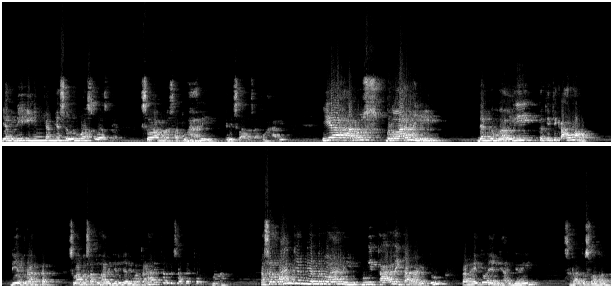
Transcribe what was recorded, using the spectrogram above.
yang diinginkannya seluas-luasnya selama satu hari. Jadi selama satu hari. Ia harus berlari dan kembali ke titik awal dia berangkat selama satu hari jadi dari matahari terbit sampai terbenam nah sepanjang dia berlari mengitari tanah itu tanah itu yang dihargai 185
